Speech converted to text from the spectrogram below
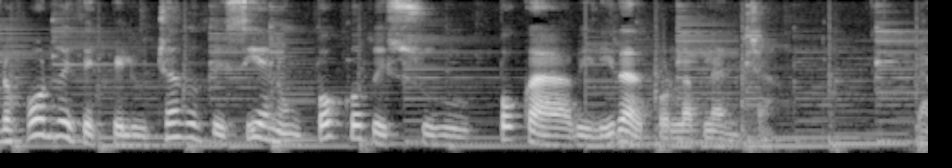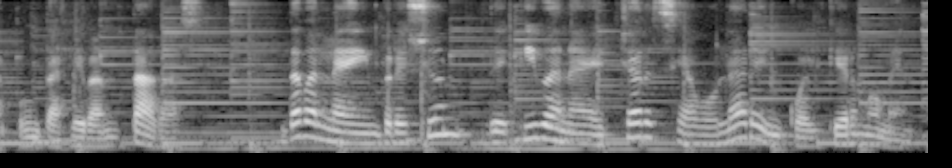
Los bordes despeluchados decían un poco de su poca habilidad por la plancha. Las puntas levantadas daban la impresión de que iban a echarse a volar en cualquier momento.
